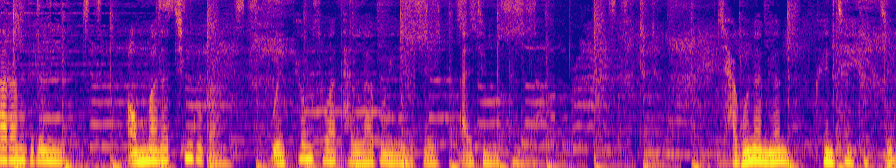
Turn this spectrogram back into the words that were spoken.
사람들은 엄마나 친구가 왜 평소와 달라 보이는지 알지 못한다. 자고 나면 괜찮겠지?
